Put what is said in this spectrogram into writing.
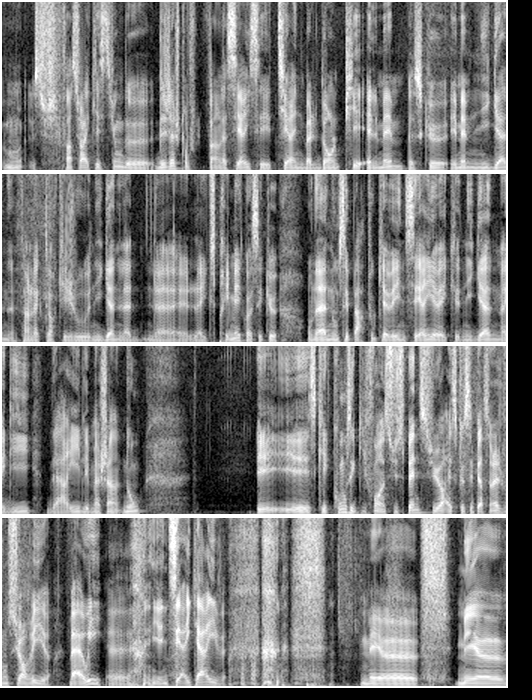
enfin, sur la question de, déjà, je trouve, enfin, la série s'est tiré une balle dans le pied elle-même parce que, et même Negan, enfin, l'acteur qui joue Negan l'a, exprimé, quoi. C'est que on a annoncé partout qu'il y avait une série avec Negan, Maggie, Daryl et machin. Donc et, et ce qui est con, c'est qu'ils font un suspense sur est-ce que ces personnages vont survivre Bah oui, euh, il y a une série qui arrive. mais euh, mais, euh,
